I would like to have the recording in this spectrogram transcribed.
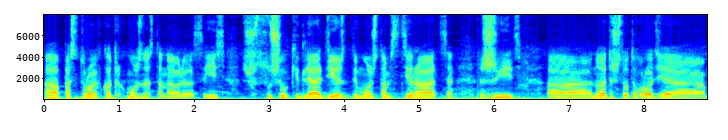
э, построек, в которых можно останавливаться. Есть сушилки для одежды, ты можешь там стираться, жить. Но это что-то вроде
